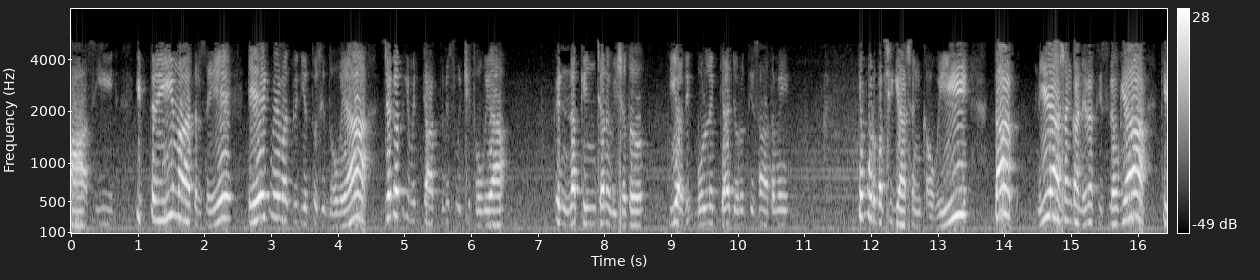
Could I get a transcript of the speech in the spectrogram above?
आसीत। इतने ही मात्र से एक में द्वितीय तो सिद्ध हो गया। जगत की मिथ्यात्व भी सूचित हो गया। फिर न किंचन विशत। ये अधिक बोलने क्या ज़रूरत थी साथ में? तो पूर्व पक्षी की आशंका हुई। तब ये आशंका निरस्त इसलिए हो गया कि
